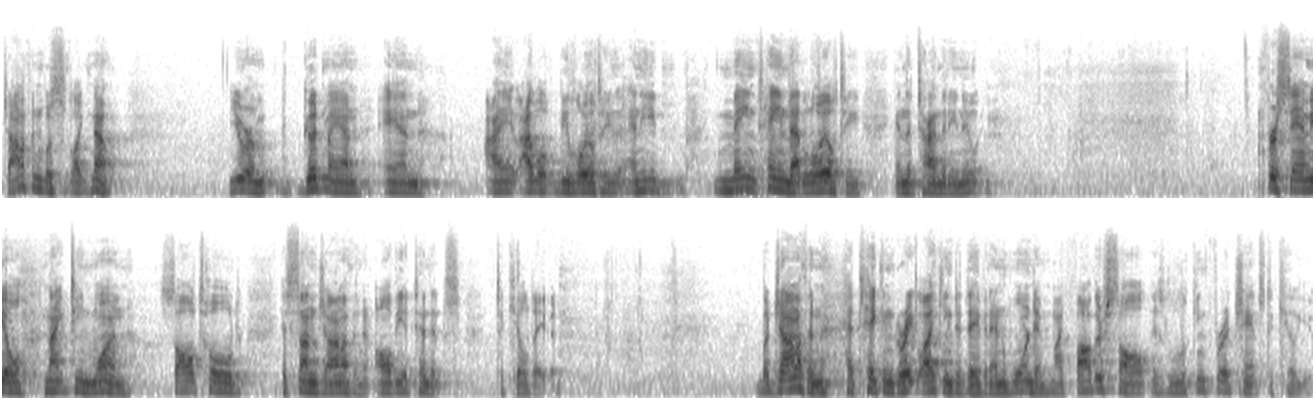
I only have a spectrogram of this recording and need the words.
Jonathan was like, no, you're a good man and I, I will be loyal to you. And he maintained that loyalty in the time that he knew him. 1 Samuel 19:1, Saul told his son Jonathan and all the attendants to kill David. But Jonathan had taken great liking to David and warned him, My father Saul is looking for a chance to kill you.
